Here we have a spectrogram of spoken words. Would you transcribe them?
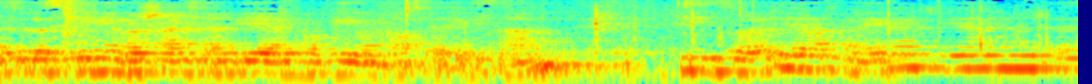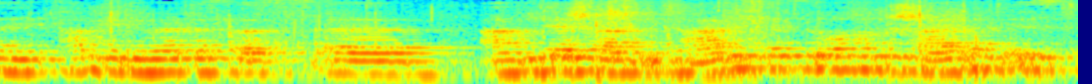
Also das ging ja wahrscheinlich an BMVG und auch der EXAM. Die sollte ja verlängert werden. Äh, jetzt haben wir gehört, dass das äh, am Widerstand Italiens letzte Woche gescheitert ist.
